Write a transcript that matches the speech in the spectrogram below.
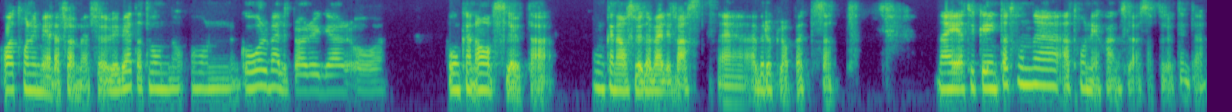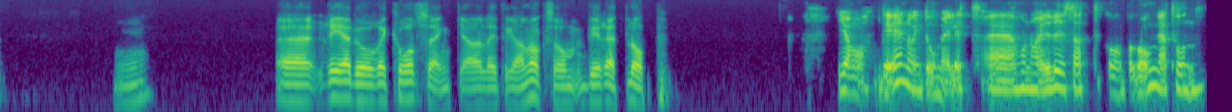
och att hon är med där framme. För vi vet att hon, hon går väldigt bra ryggar och hon kan avsluta, hon kan avsluta väldigt vasst eh, över upploppet. Så att, nej, jag tycker inte att hon, att hon är chanslös, absolut inte. Mm. Eh, redo rekordsänka lite grann också om vid rätt lopp. Ja, det är nog inte omöjligt. Eh, hon har ju visat gång på gång att hon,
